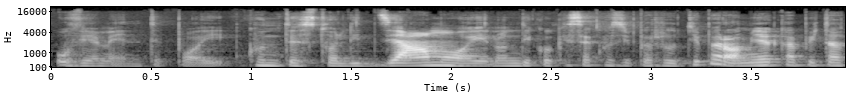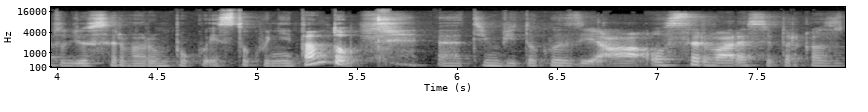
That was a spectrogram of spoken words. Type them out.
Ovviamente poi contestualizziamo e non dico che sia così per tutti, però mi è capitato di osservare un po' questo, quindi intanto eh, ti invito così a osservare se per caso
